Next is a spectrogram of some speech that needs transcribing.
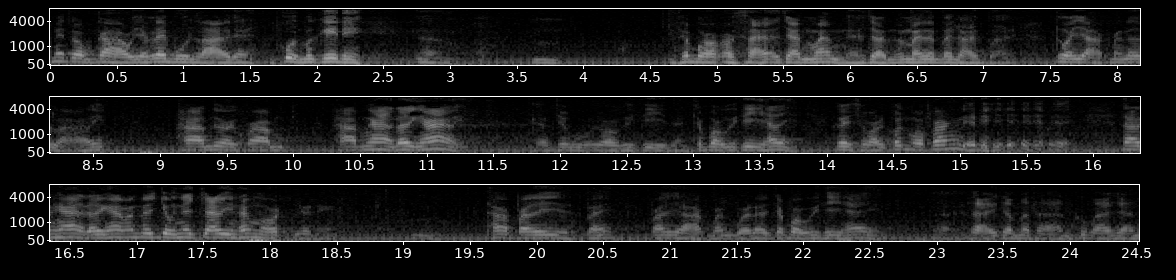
ไม่ต้องกล่าวอยากได้บุญหลายเลยพูดเมื่อกี้นี่ถ้าบอกเอาสายอาจารย์มั่นอาจารย์ไม่ได้ไม่หลายไปตัวอยากมันได้หลายทานด้วยความทำง่ายได้ง่าย จะบอกวิธีจะบอกวิธีให้เคยสอนคนมาฟังเดี๋ยวนี้ทานง่ายได้ง่ายมันจะอยู่ในใจทั้งหมดเดี๋ยวนี้ถ้าไปไปไปอยากมันบ่ได้จะบอกวิธีให้สายกรรมฐานครูบาอาจารย์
